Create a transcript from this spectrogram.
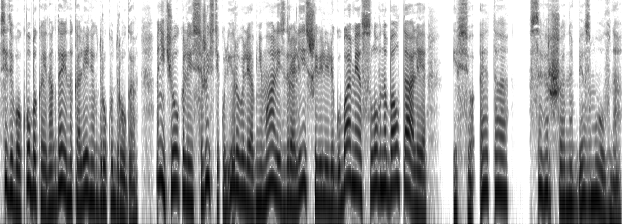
сидя бок о бок, а иногда и на коленях друг у друга. Они чокались, жестикулировали, обнимались, дрались, шевелили губами, словно болтали. И все это совершенно безмолвно.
